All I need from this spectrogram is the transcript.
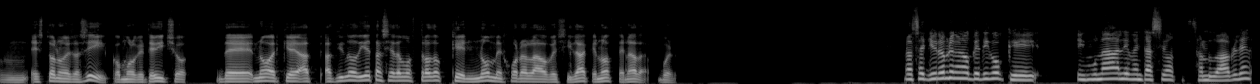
mm, esto no es así? Como lo que te he dicho, de no, es que ha- haciendo dieta se ha demostrado que no mejora la obesidad, que no hace nada. Bueno, no sé, yo lo primero que digo que en una alimentación saludable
